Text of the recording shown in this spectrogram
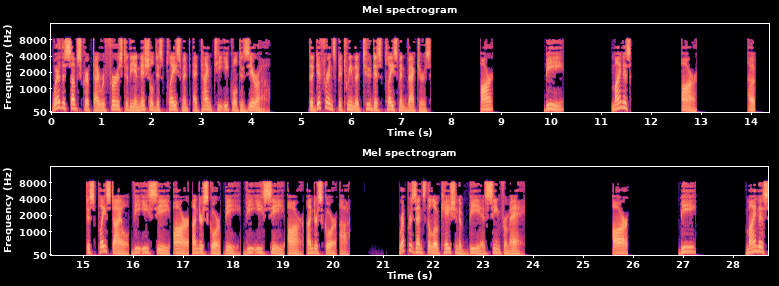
where the subscript i refers to the initial displacement at time t equal to 0. The difference between the two displacement vectors r b minus r display style vec r underscore b vec r underscore a represents the location of b as seen from a. R b minus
